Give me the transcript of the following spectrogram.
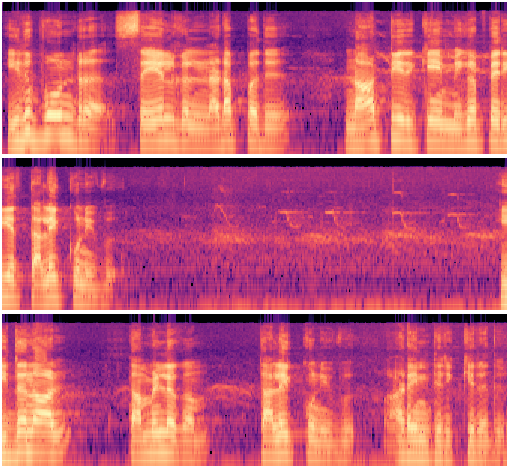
இது போன்ற செயல்கள் நடப்பது நாட்டிற்கே மிகப்பெரிய தலைக்குனிவு. இதனால் தமிழகம் தலைக்குனிவு அடைந்திருக்கிறது.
